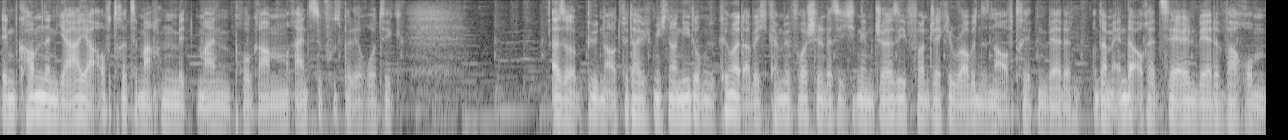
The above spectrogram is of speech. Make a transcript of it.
im kommenden Jahr ja Auftritte machen mit meinem Programm Reinste Fußballerotik. Also Bühnenoutfit habe ich mich noch nie drum gekümmert, aber ich kann mir vorstellen, dass ich in dem Jersey von Jackie Robinson auftreten werde und am Ende auch erzählen werde, warum.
